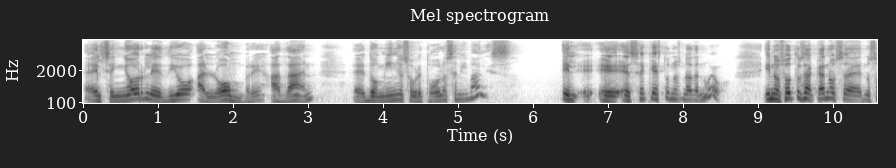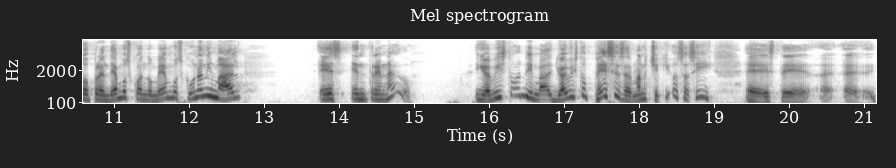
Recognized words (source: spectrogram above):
el Señor le dio al hombre, Adán, eh, dominio sobre todos los animales. El, eh, sé que esto no es nada nuevo. Y nosotros acá eh, nos, sorprendemos cuando vemos que un animal es entrenado. Y yo he visto animales, yo he visto peces, hermanos chiquitos así, eh, este, eh,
